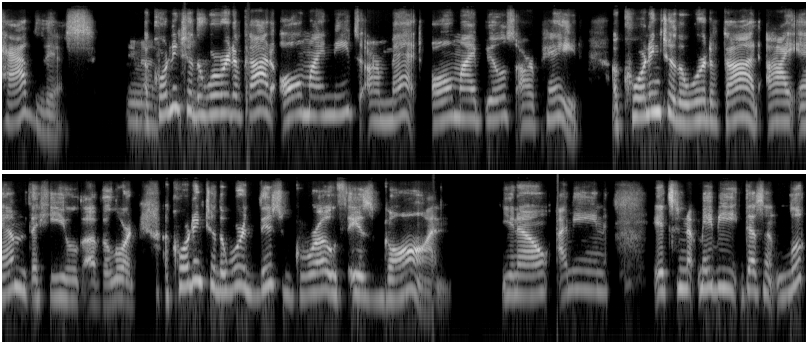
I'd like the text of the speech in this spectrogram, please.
have this Amen. According to the word of God, all my needs are met, all my bills are paid. According to the word of God, I am the healed of the Lord. According to the word, this growth is gone. You know, I mean, it's maybe doesn't look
